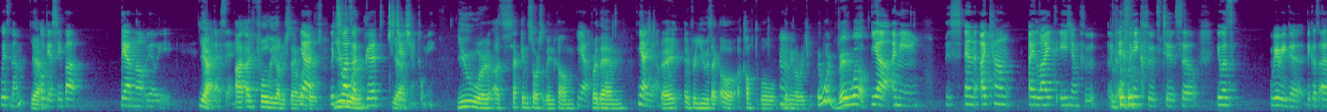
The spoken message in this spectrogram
with them, yeah. obviously, but they are not really. What Yeah. I say. I, I fully understand what Yeah, which you was a good situation for me. You were a second source of income Yeah, for them, yeah, yeah. right? And for you, it's like, oh, a comfortable Mm. living arrangement. It worked very well. Yeah, I mean, and I can I like Asian food, like ethnic foods too. So it was really good because I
